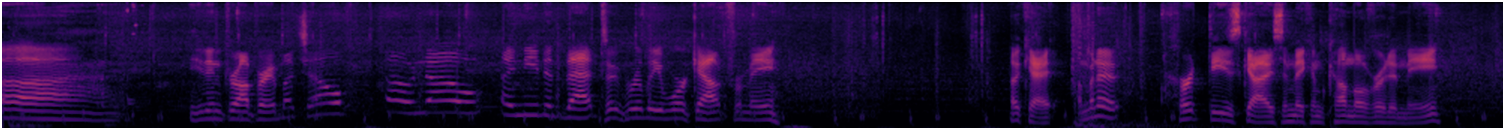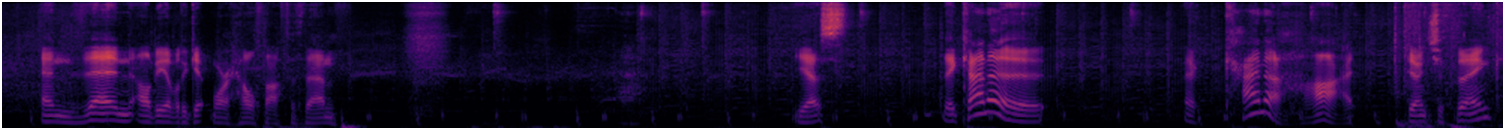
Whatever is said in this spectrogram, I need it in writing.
Uh, he didn't drop very much health. Oh no, I needed that to really work out for me. Okay, I'm gonna hurt these guys and make them come over to me. And then I'll be able to get more health off of them. Yes. They kind of... They're kind of hot, don't you think?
